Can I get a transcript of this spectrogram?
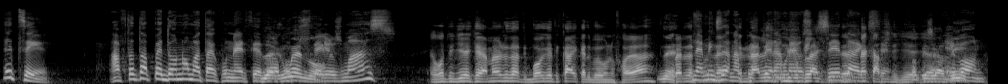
Έτσι. Αυτά τα πέντε ονόματα έχουν έρθει εδώ από τους Μπλεγμένο. φίλους μας. Εγώ την κυρία Κεραμέζου δεν θα την πω γιατί κάηκα την προηγούμενη φορά. Ναι. Μπέρδεψα Ναι, μην με- ξαναπείς με την αλήθεια του Κεραμέως, Γιουκλάκη. εσύ, Δεν- δεν εντάξει. κάψε, κυρία Θα πεις Κεραμέζου. Γαρμπή. Λοιπόν,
